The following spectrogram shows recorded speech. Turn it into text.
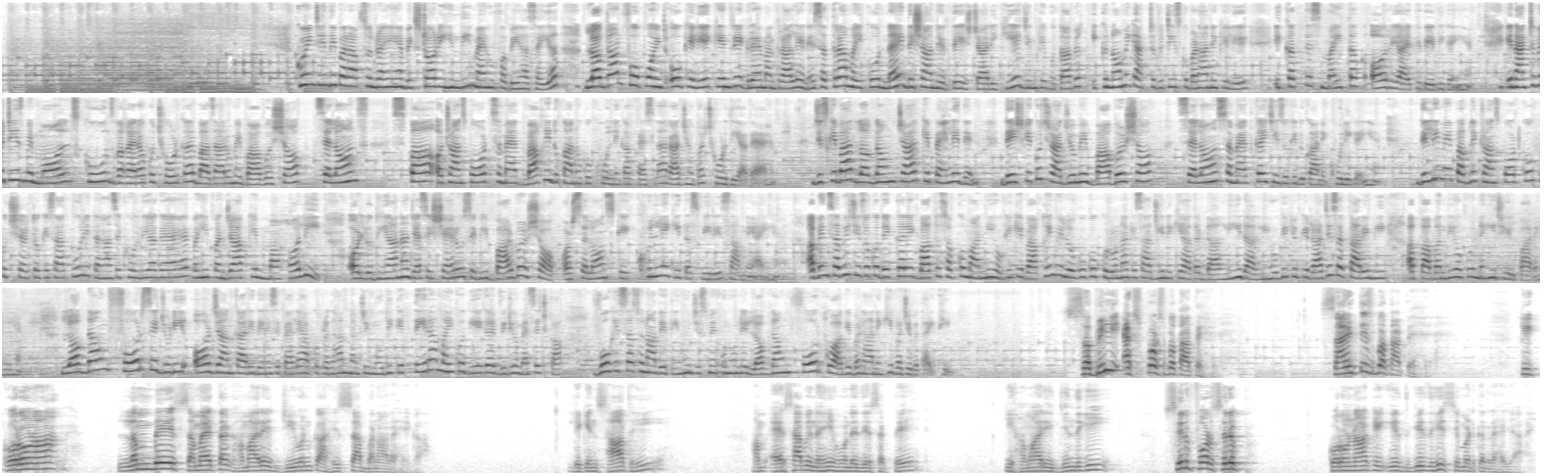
क्विंट हिंदी पर आप सुन रहे हैं बिग स्टोरी हिंदी। मैं हूँ फबीहा सैयद। लॉकडाउन 4.0 के लिए केंद्रीय गृह मंत्रालय ने 17 मई को नए दिशा निर्देश जारी किए, जिनके मुताबिक इकोनॉमिक एक्टिविटीज़ को बढ़ाने के लिए 31 मई तक और रियायतें दे दी गई हैं। इन एक्टिविटीज़ में मॉल स्कूल वगैरह को छोड़कर बाजारों में बार्बर शॉप सेलॉन्स स्पा और ट्रांसपोर्ट समेत बाकी दुकानों को खोलने का फैसला राज्यों पर छोड़ दिया गया है। जिसके बाद लॉकडाउन चार के पहले दिन देश के कुछ राज्यों में बाबर शॉप सैलॉन समेत कई चीज़ों की दुकानें खोली गई हैं। दिल्ली में पब्लिक ट्रांसपोर्ट को कुछ शर्तों के साथ पूरी तरह से खोल दिया गया है। वहीं पंजाब के माहौली और लुधियाना जैसे शहरों से भी बार्बर शॉप और सैलॉन्स के खुलने की तस्वीरें सामने आई हैं। अब इन सभी चीज़ों को देखकर एक बात तो सबको माननी होगी कि वाकई में लोगों को कोरोना के साथ जीने की आदत डालनी ही डालनी होगी, क्योंकि राज्य सरकारें भी अब पाबंदियों को नहीं झेल पा रही हैं। लॉकडाउन फोर से जुड़ी और जानकारी देने से पहले आपको प्रधानमंत्री मोदी के 13 मई को दिए गए वीडियो मैसेज का वो हिस्सा सुना देती हूँ, जिसमें उन्होंने लॉकडाउन फोर को आगे बढ़ाने की वजह बताई थी। सभी एक्सपर्ट्स बताते हैं साइंटिस्ट बताते हैं कि कोरोना लंबे समय तक हमारे जीवन का हिस्सा बना रहेगा। लेकिन साथ ही हम ऐसा भी नहीं होने दे सकते कि हमारी ज़िंदगी सिर्फ़ और सिर्फ़ कोरोना के इर्द गिर्द ही सिमट कर रह जाए।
